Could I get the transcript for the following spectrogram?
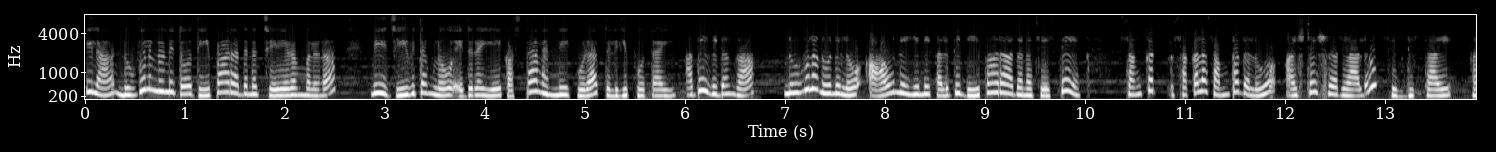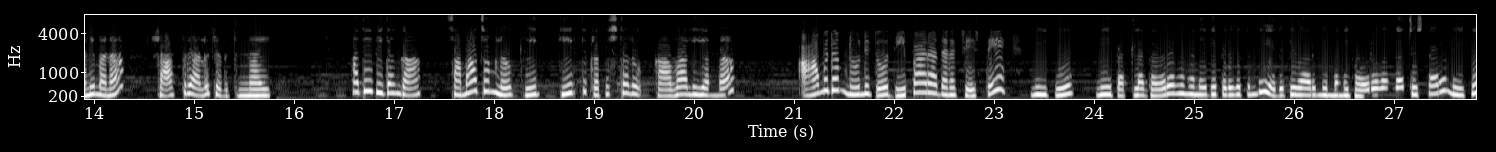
ఇలా నువ్వుల నూనెతో దీపారాధన చేయడం వలన మీ జీవితంలో ఎదురయ్యే కష్టాలన్నీ కూడా తొలగిపోతాయి. అదే విధంగా నువ్వుల నూనెలో ఆవు నెయ్యిని కలిపి దీపారాధన చేస్తే సంకట్ సకల సంపదలు అష్టైశ్వర్యాలు సిద్ధిస్తాయి అని మన శాస్త్రాలు చెబుతున్నాయి. అదేవిధంగా సమాజంలో కీర్తి ప్రతిష్టలు కావాలి అన్నా ఆముదం నూనెతో దీపారాధన చేస్తే మీకు మీ పట్ల గౌరవం అనేది పెరుగుతుంది. ఎదుటివారు మిమ్మల్ని గౌరవంగా చూస్తారు. మీకు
